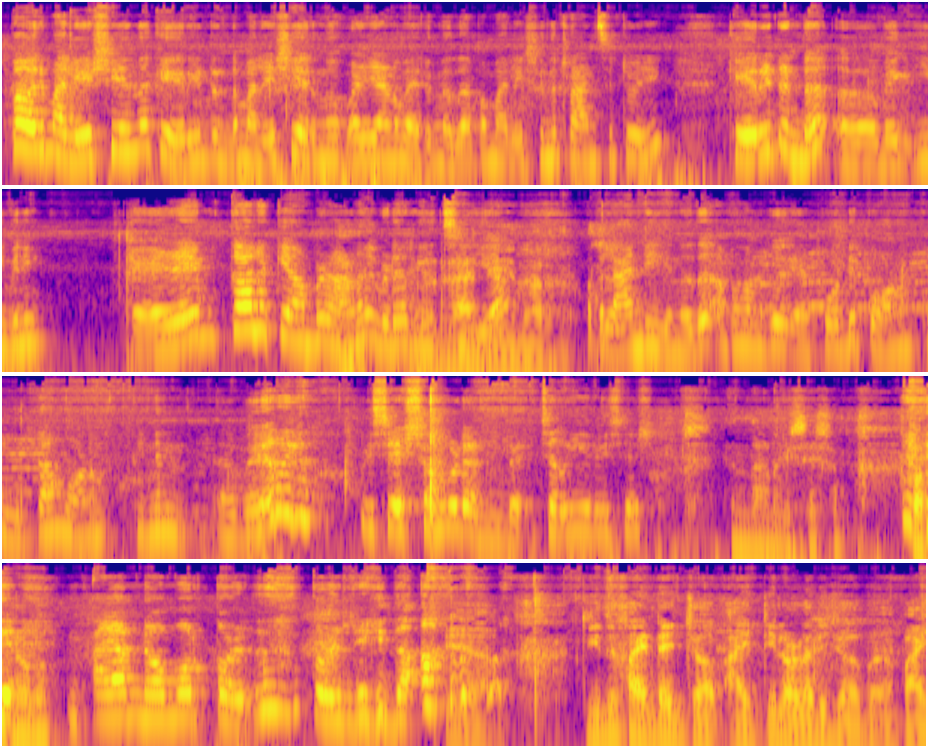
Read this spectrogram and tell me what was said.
ഇപ്പൊ അവർ മലേഷ്യയിൽ നിന്ന് കയറിയിട്ടുണ്ട് മലേഷ്യ ആയിരുന്നു വഴിയാണ് വരുന്നത്. അപ്പൊ മലേഷ്യയിൽ നിന്ന് ട്രാൻസിറ്റ് വഴി കയറിയിട്ടുണ്ട് ഈവനിങ് ഏഴേമുക്കാലൊക്കെ ആകുമ്പോഴാണ് ഇവിടെ റീച്ച് ചെയ്യുക. അപ്പൊ ലാൻഡ് ചെയ്യുന്നത്. അപ്പൊ നമുക്ക് എയർപോർട്ടിൽ പോകണം കൂട്ടാൻ പോകണം. പിന്നെ വേറൊരു വിശേഷം കൂടെ ഉണ്ട്. ചെറിയൊരു വിശേഷം. എന്താണ് വിശേഷം? ഐ ആം നോ മോർ തൊഴിൽ തൊഴിൽ രഹിത ഇത് ഫൈൻഡ് എ ജോബ് ഐ ടിയിലുള്ള ഒരു ജോബ് അപ്പൊ ഐ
